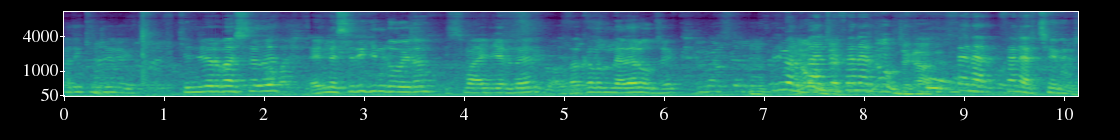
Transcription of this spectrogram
Hadi ikinci yarıya geç. İkinci yarı başladı. El Nesiri Gindoğu'yla İsmail yerine. Bakalım neler olacak. Bilmiyorum Ne bence olacak? Fener Ne olacak abi? Fener Fener çevirir.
